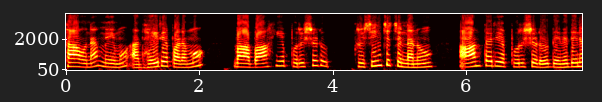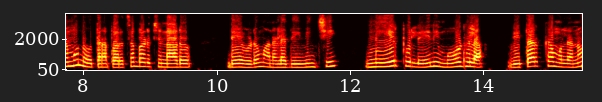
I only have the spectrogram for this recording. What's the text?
కావున మేము అధైర్యపడము మా బాహ్య పురుషుడు కృషించుచున్నను ఆంతర్య పురుషుడు దినదినము నూతన పరచబడుచున్నాడు దేవుడు మనల దీవించి నేర్పు లేని మూఢుల వితర్కములను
